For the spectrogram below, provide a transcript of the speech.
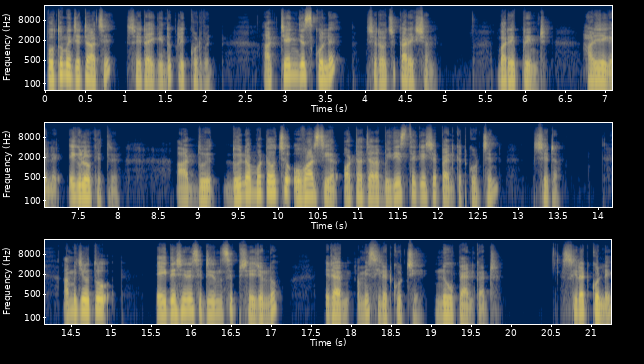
প্রথমে যেটা আছে, সেটাই কিন্তু ক্লিক করবেন। আর চেঞ্জেস করলে সেটা হচ্ছে কারেকশন বা রেপ্রিন্ট হারিয়ে গেলে এগুলোর ক্ষেত্রে। আর দুই দুই নম্বরটা হচ্ছে ওভারসিয়ার অর্থাৎ যারা বিদেশ থেকে এসে প্যান কার্ড করছেন, সেটা। আমি যেহেতু এই দেশের সিটিজেনশিপ সেই জন্য এটা আমি- আমি সিলেক্ট করছি নিউ প্যান কার্ড সিলেক্ট করলে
